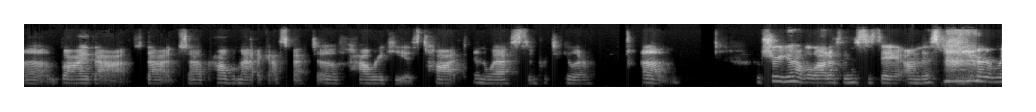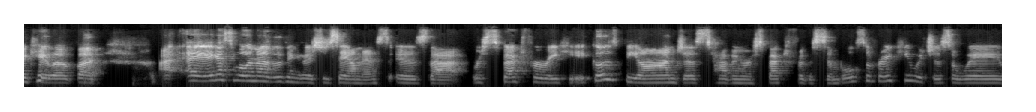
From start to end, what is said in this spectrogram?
um, by that, that uh, problematic aspect of how Reiki is taught in the West in particular. Um, I'm sure you have a lot of things to say on this matter, Michaela, but I, I, guess one other thing that I should say on this is that respect for Reiki, it goes beyond just having respect for the symbols of Reiki, which is a way,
